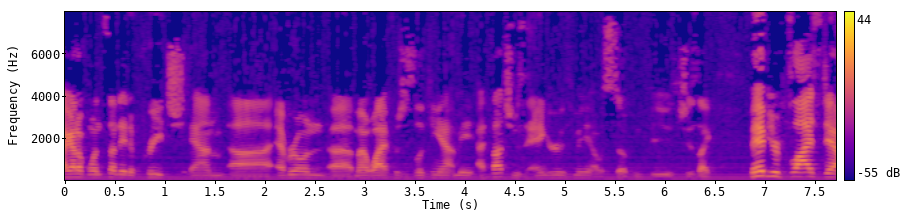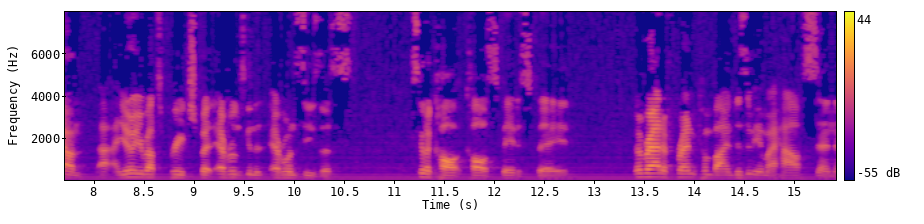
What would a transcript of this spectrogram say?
I got up one Sunday to preach, and uh, everyone, uh, my wife was just looking at me. I thought she was angry with me. I was so confused. She's like, "Babe, your fly's down. Uh, you know you're about to preach, but everyone's gonna, everyone sees this. It's gonna call call a spade a spade." Remember, I had a friend come by and visit me at my house, and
